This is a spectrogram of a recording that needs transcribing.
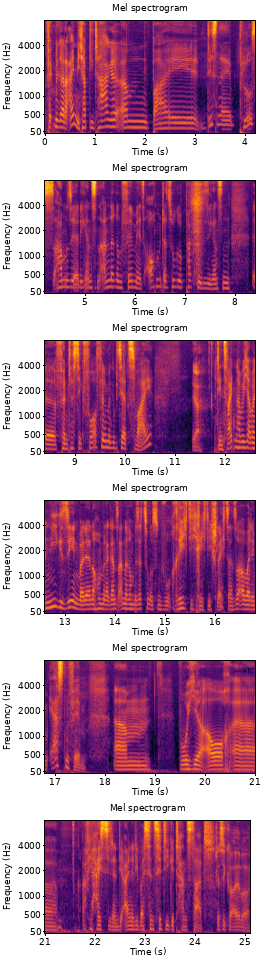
Fällt mir gerade ein, ich habe die Tage ähm, bei Disney Plus haben sie ja die ganzen anderen Filme jetzt auch mit dazu gepackt. Hier diese ganzen äh, Fantastic Four-Filme gibt es ja zwei. Ja, Den zweiten habe ich aber nie gesehen, weil der noch mit einer ganz anderen Besetzung ist und wo richtig, richtig schlecht sein soll. Aber bei dem ersten Film, ähm, wo hier auch, äh, ach, wie heißt sie denn? Die eine, die bei Sin City getanzt hat. Jessica Alba.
